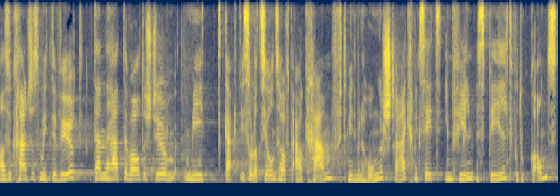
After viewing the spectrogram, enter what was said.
Also kennst du das mit der Würde? Dann hat der Walter Stürm mit gegen die Isolationshaft auch gekämpft, mit einem Hungerstreik. Man sieht im Film ein Bild, wo du ganz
